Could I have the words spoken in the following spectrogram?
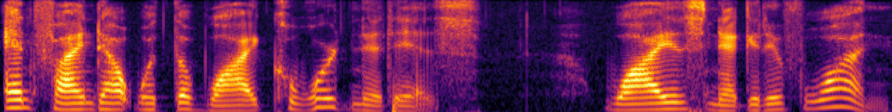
And find out what the y-coordinate is. y is negative 1.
